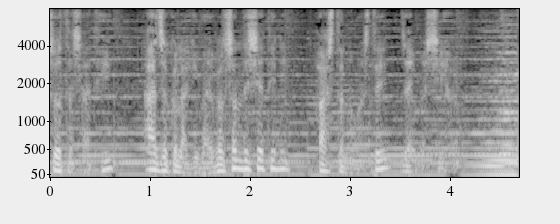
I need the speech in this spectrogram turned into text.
श्रोत साथी आजको लागि बाइबल सन्देश यति नै। हस्त नमस्ते जय मसिंह।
